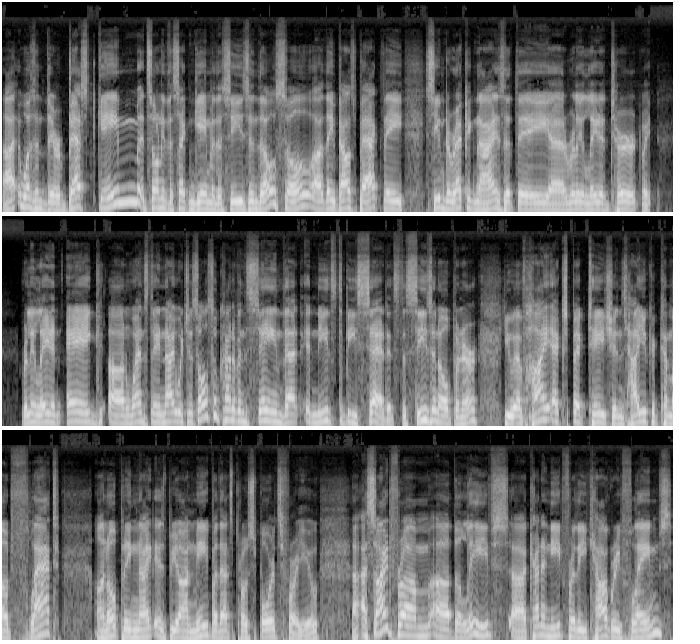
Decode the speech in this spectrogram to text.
Uh, it wasn't their best game. It's only the second game of the season, though, so uh, they bounced back. They seem to recognize that they uh, really laid a turd. Wait. Really laid an egg on Wednesday night, which is also kind of insane that it needs to be said. It's the season opener. You have high expectations. How you could come out flat on opening night is beyond me, but that's pro sports for you. Uh, aside from uh, the Leafs, uh, kind of neat for the Calgary Flames.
